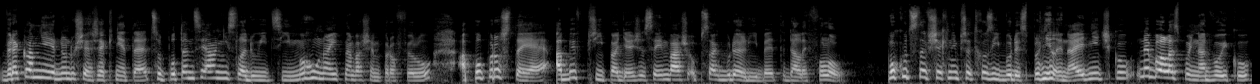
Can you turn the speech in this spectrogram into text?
V reklamě jednoduše řekněte, co potenciální sledující mohou najít na vašem profilu a poproste je, aby v případě, že se jim váš obsah bude líbit, dali follow. Pokud jste všechny předchozí body splnili na jedničku nebo alespoň na dvojku,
